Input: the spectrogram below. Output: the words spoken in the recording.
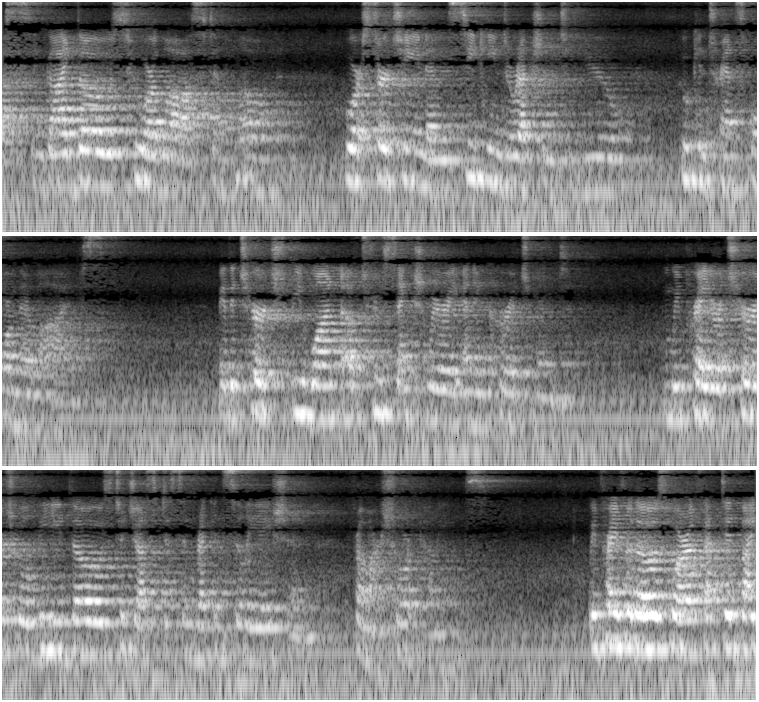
us and guide those who are lost and alone, who are searching and seeking direction to you, who can transform their lives. May the church be one of true sanctuary and encouragement. And we pray your church will lead those to justice and reconciliation from our shortcomings. We pray for those who are affected by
